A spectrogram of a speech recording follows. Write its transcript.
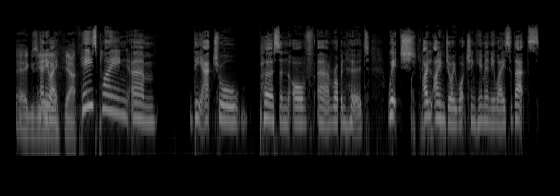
Eggsy. Anyway, yeah. He's playing um, the actual person of uh, Robin Hood, which I, I enjoy watching him anyway. So that's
